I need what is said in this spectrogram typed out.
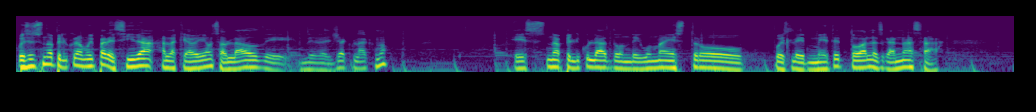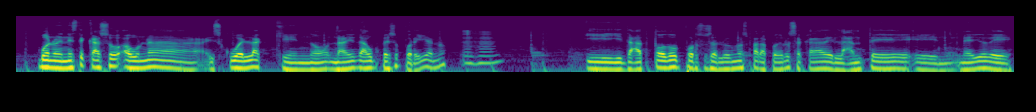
Pues es una película muy parecida a la que habíamos hablado de, de Jack Black, ¿no? es una película donde un maestro pues le mete todas las ganas a bueno, en este caso a una escuela que no nadie da un peso por ella, ¿no? Y da todo por sus alumnos para poderlos sacar adelante en medio de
